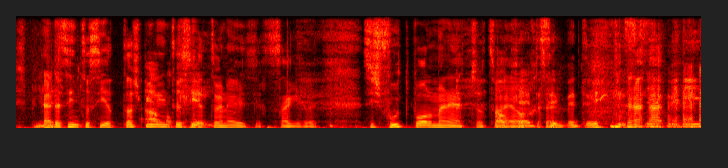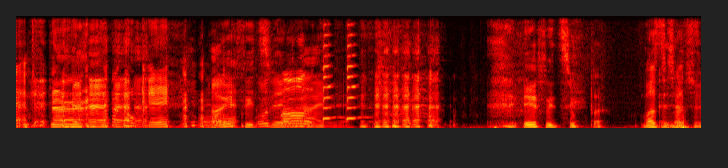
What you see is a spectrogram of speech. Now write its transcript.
ich bin Ja, das interessiert, das Spiel Ah, okay. interessiert euch nicht, das sage ich nicht. Es ist Football Manager 2018. Okay, das sind wir drin. Das sind wir drin. okay. Aber ich finde es Football. Ich finde es super. Was, was, hat-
